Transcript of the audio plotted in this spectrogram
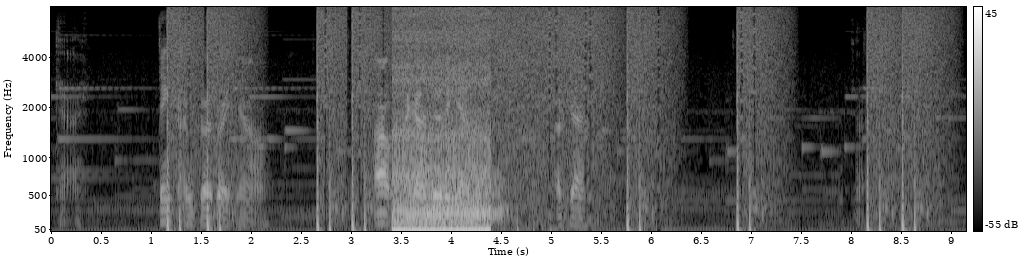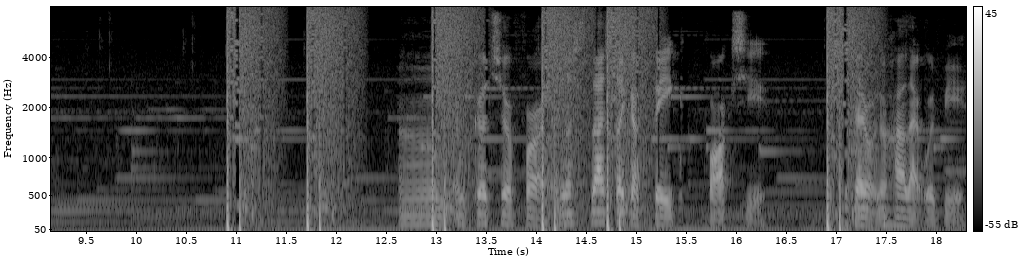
Okay. I think I'm good right now. Oh, I gotta do it again. Okay. Okay. Um, I'm good so far. Unless that's like a fake Foxy. I don't know how that would be.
